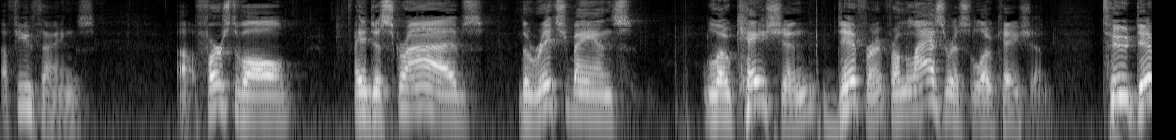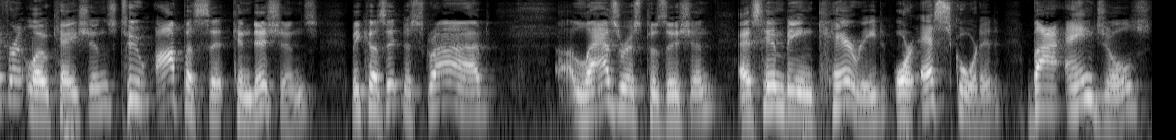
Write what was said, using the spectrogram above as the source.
a few things. Uh, first of all, it describes the rich man's location different from Lazarus' location. Two different locations, two opposite conditions, because it described uh, Lazarus' position as him being carried or escorted by angels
